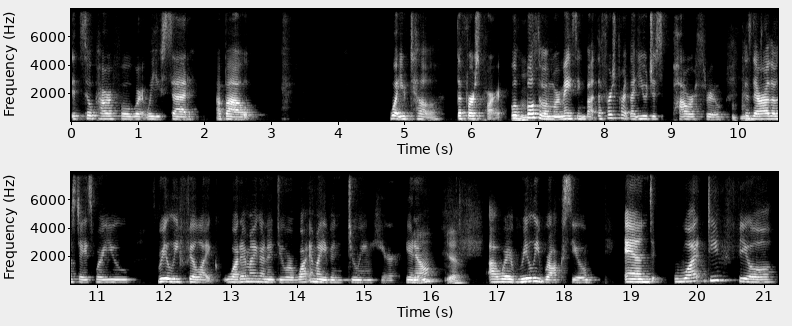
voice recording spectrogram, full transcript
it's so powerful what, what you said about what you tell the first part well mm-hmm. both of them were amazing but the first part that you just power through because mm-hmm. there are those days where you really feel like what am i going to do or what am i even doing here you yeah. know? Yeah. Uh, where it really rocks you. And what do you feel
